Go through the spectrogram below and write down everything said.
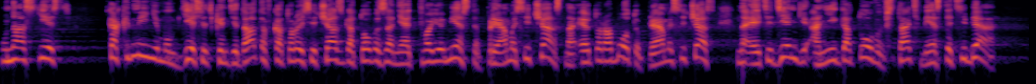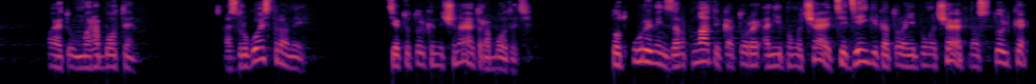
у нас есть как минимум 10 кандидатов, которые сейчас готовы занять твое место прямо сейчас, на эту работу, прямо сейчас, на эти деньги. Они готовы встать вместо тебя – поэтому мы работаем. А с другой стороны, те, кто только начинают работать, тот уровень зарплаты, который они получают, те деньги, которые они получают, настолько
